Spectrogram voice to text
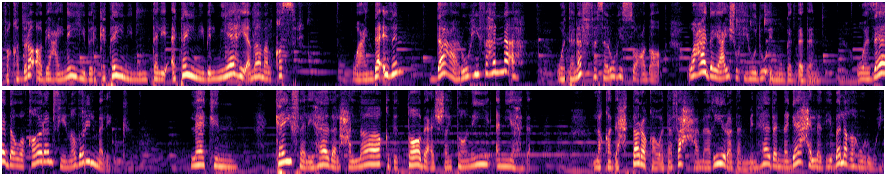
فقد رأى بعينيه بركتين ممتلئتين بالمياه أمام القصر وعندئذ دعا روحي فهنأه. وتنفس روحي الصعداء وعاد يعيش في هدوء مجددا وزاد وقارا في نظر الملك. لكن كيف لهذا الحلاق ذي الطابع الشيطاني أن يهدأ؟ لقد احترق وتفحم غيرة من هذا النجاح الذي بلغه روحي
